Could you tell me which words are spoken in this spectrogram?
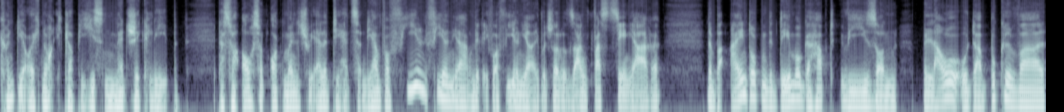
könnt ihr euch noch, ich glaube, die hießen Magic Leap. Das war auch so ein Augmented Reality Headset. Und die haben vor vielen, vielen Jahren, wirklich vor vielen Jahren, ich würde sagen fast zehn Jahre, eine beeindruckende Demo gehabt, wie so ein Blau- oder Buckelwal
